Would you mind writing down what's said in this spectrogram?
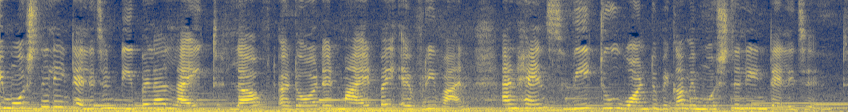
Emotionally intelligent people are liked, loved, adored, admired by everyone, and hence we too want to become emotionally intelligent.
